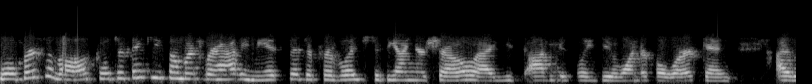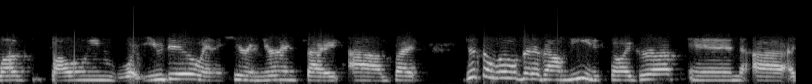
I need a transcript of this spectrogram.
Well, first of all, Colter, thank you so much for having me. It's such a privilege to be on your show. Uh, you obviously do wonderful work, and I love following what you do and hearing your insight. Um, but just a little bit about me. So I grew up in uh, a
